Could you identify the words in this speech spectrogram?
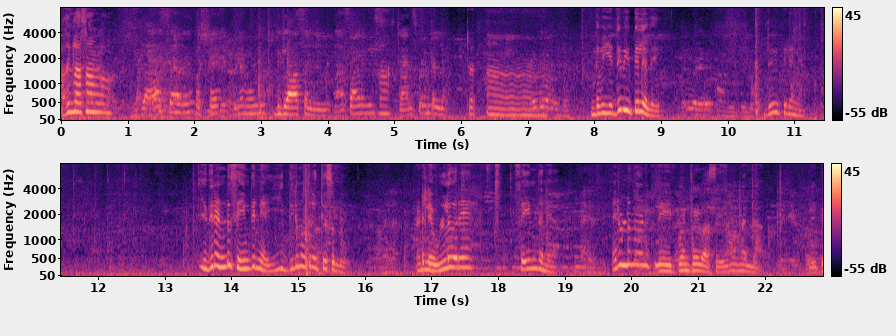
അതും ഗ്ലാസ് ആണല്ലോ ഗ്ലാസ് ആണ് പക്ഷേ ഇത് ഗ്ലാസ് ആണ് ട്രാൻസ്പെറന്റ് അല്ല. എന്താ ഇത് ബി പി എൽ അല്ലേ. ഇത് ബി പി എൽ തന്നെയാ. ഇത് രണ്ടും സെയിം തന്നെയാ. ഈ ഇതിൽ മാത്രമേ വ്യത്യാസമുള്ളൂ. കണ്ടില്ലേ? ഉള്ളു വരെ സെയിം തന്നെയാ. അതിന്റെ ഉള്ളു നിന്ന് കാണിക്കും എയ്റ്റ് പോയിന്റ് ഫൈവ് ആ സെയിം ഒന്നല്ല. ഇത്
